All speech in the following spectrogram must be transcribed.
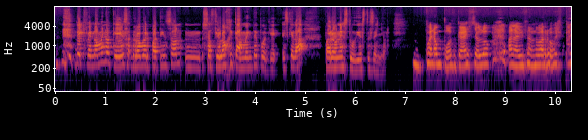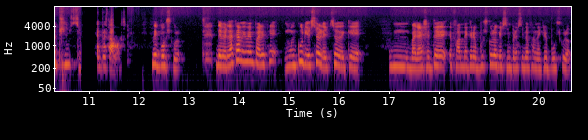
Del fenómeno que es Robert Pattinson mm, sociológicamente, porque es que da para un estudio este señor. Para un podcast solo analizando a Robert Pattinson. Empezamos. Crepúsculo. De verdad que a mí me parece muy curioso el hecho de que mm, hay gente fan de Crepúsculo que siempre ha sido fan de Crepúsculo,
